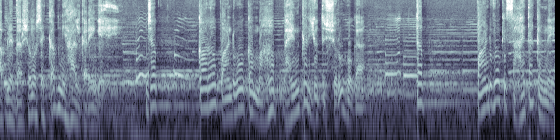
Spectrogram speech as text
अपने दर्शनों से कब निहाल करेंगे? जब कौरव पांडवों का महाभयंकर युद्ध शुरू होगा तब पांडवों की सहायता करने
